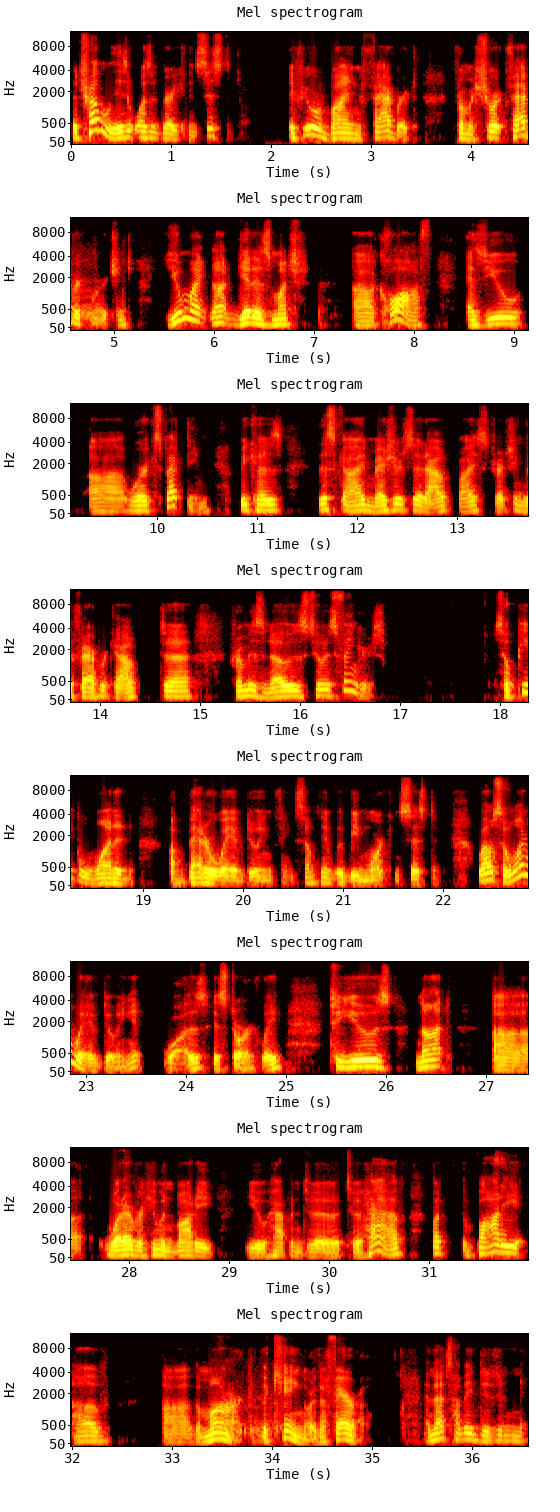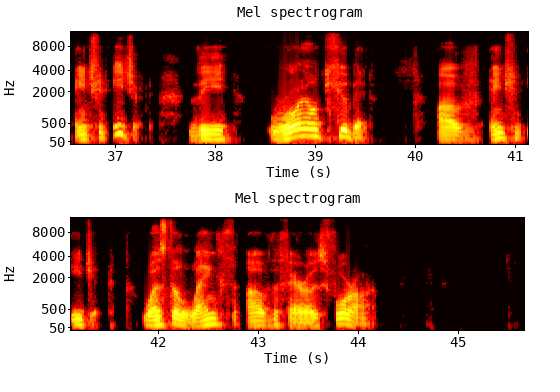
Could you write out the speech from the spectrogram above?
The trouble is it wasn't very consistent. If you were buying fabric from a short fabric merchant, you might not get as much uh, cloth as you uh, were expecting because this guy measures it out by stretching the fabric out uh, from his nose to his fingers. So people wanted a better way of doing things, something that would be more consistent. Well, so one way of doing it was historically to use not uh, whatever human body you happen to, to have, but the body of uh, the monarch, the king or the pharaoh. And that's how they did it in ancient Egypt. The royal cubit of ancient Egypt was the length of the pharaoh's forearm.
